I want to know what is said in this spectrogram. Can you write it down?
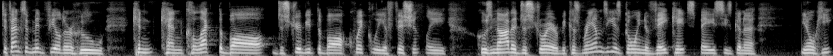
defensive midfielder who can can collect the ball, distribute the ball quickly, efficiently, who's not a destroyer. Because Ramsey is going to vacate space. He's going to, you know, he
